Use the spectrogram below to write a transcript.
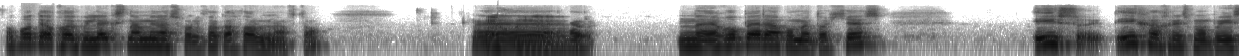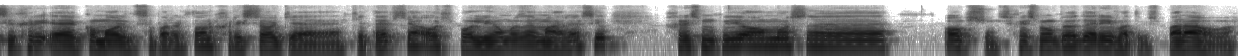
Οπότε έχω επιλέξει να μην ασχοληθώ καθόλου με αυτό. Ε, ε, ναι, εγώ πέρα από μετοχές είχα χρησιμοποιήσει ε, commodities στο παρελθόν, χρυσό και, και τέτοια, όχι πολύ όμως δεν μου αρέσει. Χρησιμοποιώ όμως ε, options, χρησιμοποιώ derivatives, παράγωγα.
